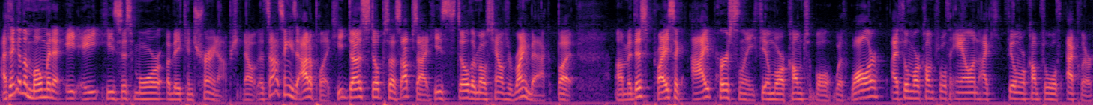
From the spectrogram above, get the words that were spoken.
I think in the moment at 8-8, he's just more of a contrarian option. Now, that's not saying he's out of play. He does still possess upside. He's still their most talented running back. But um, at this price, like I personally feel more comfortable with Waller. I feel more comfortable with Allen. I feel more comfortable with Ekeler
